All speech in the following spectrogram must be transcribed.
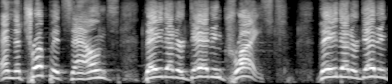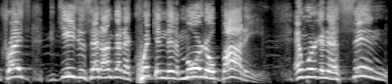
and the trumpet sounds, they that are dead in Christ, they that are dead in Christ, Jesus said, I'm going to quicken the mortal body. And we're going to ascend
